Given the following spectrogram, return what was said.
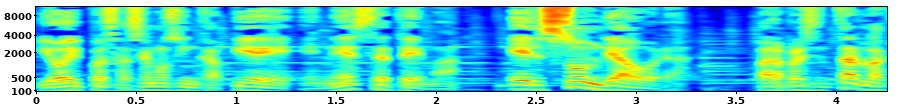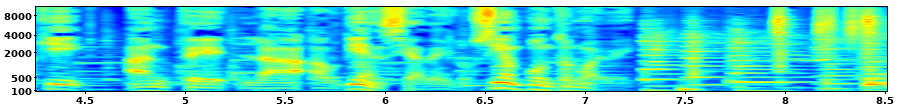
y hoy pues hacemos hincapié en este tema, El Son de Ahora, para presentarlo aquí ante la audiencia de los 100.9.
